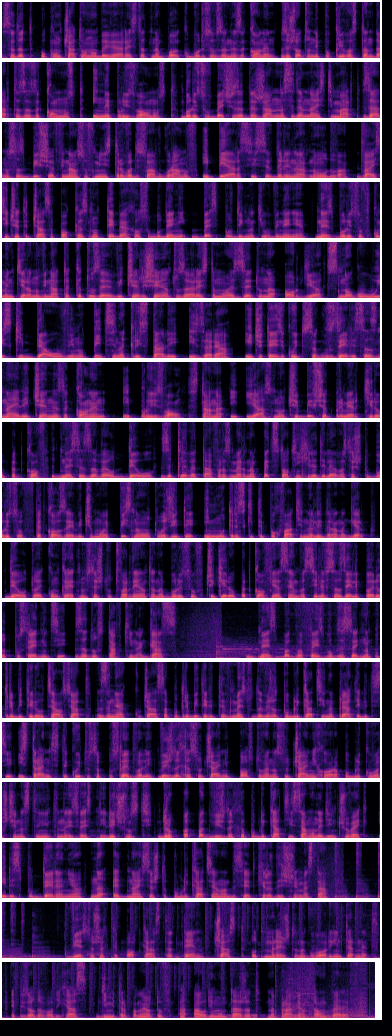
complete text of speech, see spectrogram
Съдът окончателно обяви арестът на Бойко Борисов за незаконен, защото не покрива стандарта за законност и непроизволност. Борисов беше задържан на 17 март заедно с бившия финансов министр Владислав Горанов и си Севдалина Арнаудова. 24 часа по-късно те бяха освободени без повдигнати обвинения. Днес Борисов коментира новината, като заяви, че решението за ареста му е взето на оргия с много уиски, бяло вино, пици на кристали и заря и че тези, които са го взели, са знаели, че е незаконен и произвол. Стана и ясно, че бившият премьер Кирил Петков днес е завел дело за клевета в размер на 500 000 лева срещу Борисов. Петков заяви, че му е писнал от лъжите и мутринските похвати на лидера на ГЕРБ. Делото е конкретно срещу твърдената на Борисов, че Кирил Петков и Асен Василев са взели пари от посредници за доставки на газ. Днес бъг във Фейсбук засегна потребители от цял свят. За няколко часа потребителите, вместо да виждат публикации на приятелите си и страниците, които са последвали, виждаха случайни постове на случайни хора, публикуващи на стените на известни личности. Друг път пък виждаха публикации само на един човек или споделяния на една и съща публикация на десетки различни места. Вие слушахте подкаста Ден, част от мрежата на Говори Интернет. Епизода водих аз, Димитър Панайотов, а аудиомонтажът направи Антон Велев.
